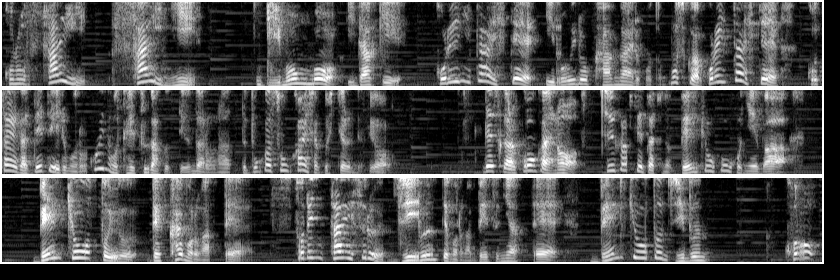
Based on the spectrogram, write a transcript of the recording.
この際、際に疑問を抱き、これに対していろいろ考えること、もしくはこれに対して答えが出ているもの、こういうのを哲学って言うんだろうなって僕はそう解釈してるんですよ。ですから今回の中学生たちの勉強方法に言えば、勉強というでっかいものがあって、それに対する自分ってものが別にあって、勉強と自分、この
